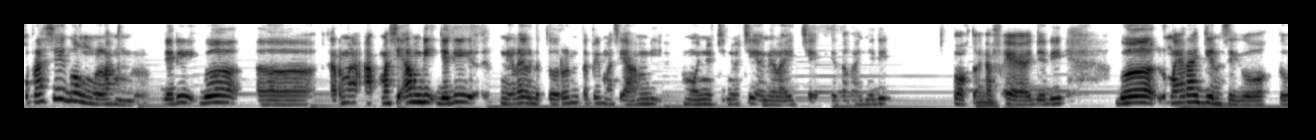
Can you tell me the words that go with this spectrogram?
Koperasi gue ngulang dulu jadi gue eh, karena masih ambi. Jadi nilai udah turun tapi masih ambi. Mau nyuci nyuci yang nilai C gitu kan. Jadi waktu Hmm. FE ya. jadi gue lumayan rajin sih gue waktu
